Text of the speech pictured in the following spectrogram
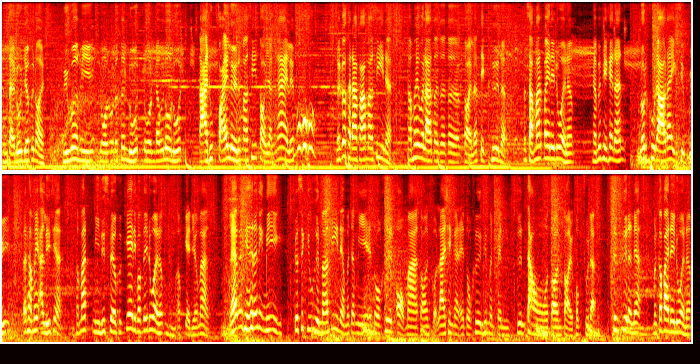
สงสัยรูดเยอะไปหน่อยวิเวอร์มีโดนโอเดอร์เคิลรูดโดนดาวิโลรูดตายทุกไฟเลยนะมาซี่ต่อยอย่างง่ายเลยโอ้แล้วก็คาดาฟ้ามาซี่เนี่ยทำให้เวลาต่อยต่อยต่อยต่อยแล้วติดคลื่นอะมันสามารถไปได้ด้วยนะ แถมไม่เพียงแค่นั้น ลดคูลดาวได้อีก 10 วิ แล้วทำให้อลิสเนี่ย สามารถมีดิสเพลคือเก้ดีบัฟได้ด้วยนะอืมอัปเกรดเยอะมาก และไม่เพียงแค่นั้นอีกมีอีกคือสกิลอื่นมาซี่เนี่ยมันจะมีไอตัวคลื่นออกมาตอนกดไล่เช่นกันไอตัวคลื่นที่มันเป็นคลื่นเต่าตอนต่อยครบชุดอะซึ่งคลื่นอันเนี้ยมันก็ใบได้ด้วยนะ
